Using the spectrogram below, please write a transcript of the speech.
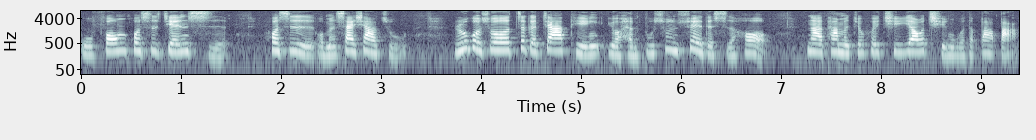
五峰或是尖石，或是我们赛夏族，如果说这个家庭有很不顺遂的时候，那他们就会去邀请我的爸爸，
